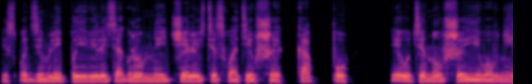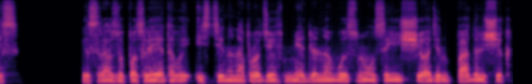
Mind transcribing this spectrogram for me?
из-под земли появились огромные челюсти, схватившие Каппу и утянувшие его вниз и сразу после этого из стены напротив медленно высунулся еще один падальщик,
